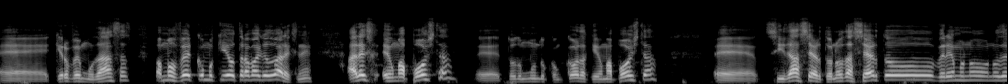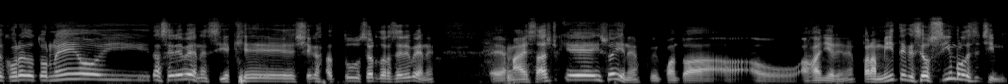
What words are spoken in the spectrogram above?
É, quero ver mudanças. Vamos ver como que é o trabalho do Alex, né? Alex é uma aposta, é, todo mundo concorda que é uma aposta. É, se dá certo ou não dá certo, veremos no, no decorrer do torneio e da Série B, né? Se é que chega tudo certo da Série B, né? É, mas acho que é isso aí, né? Enquanto a, a, a Ranieri, né? Para mim tem que ser o símbolo desse time.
